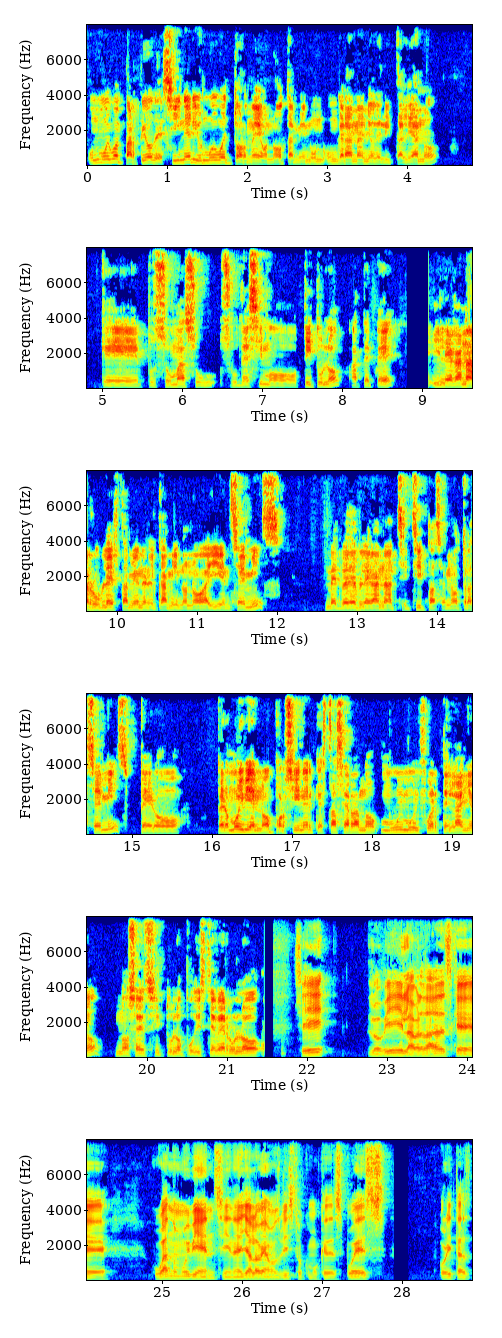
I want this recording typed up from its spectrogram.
un muy buen partido de Sinner y un muy buen torneo, ¿no? También un, un gran año del italiano que pues suma su, su décimo título ATP y le gana Rublev también en el camino, ¿no? Ahí en semis. Medvedev le gana a Tsitsipas en otras semis, pero, pero muy bien, ¿no? Por Sinner, que está cerrando muy, muy fuerte el año. No sé si tú lo pudiste ver, Rulo. Sí, lo vi. La verdad es que jugando muy bien. Sinner ya lo habíamos visto como que después, ahorita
